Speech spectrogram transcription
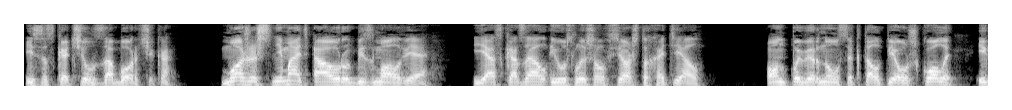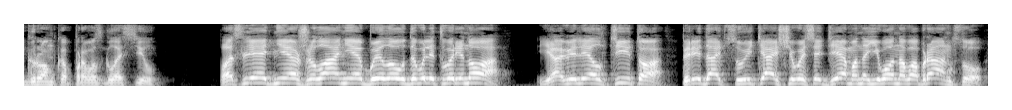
и соскочил с заборчика. «Можешь снимать ауру безмолвия. Я сказал и услышал все, что хотел». Он повернулся к толпе у школы и громко провозгласил. «Последнее желание было удовлетворено! Я велел Тито передать суетящегося демона его новобранцу!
